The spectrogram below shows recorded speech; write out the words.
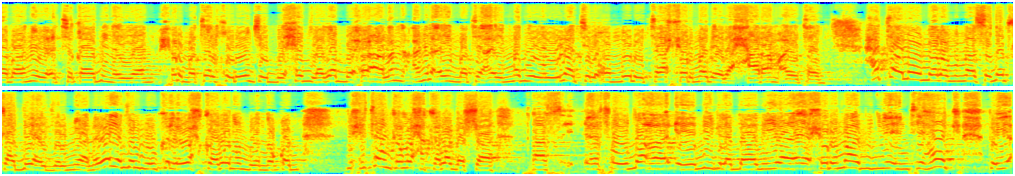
qabaan o ictiqaadinayaan xurmata alkhuruuji bixid laga baxo can ila'immati a'immadii wa wulaati lumuuri taa xurmadeeda xaaraam ay tahay xataa low dalamu naasa dadka haddii ay dulmiyaan waayo dulmigu kolley wax kooban unbuu noqon bixitaankan waxa kaba dhashaa taas ee fawdaa ee dhiig la daadiyaa ee xurumaad iyo intihaak iyo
